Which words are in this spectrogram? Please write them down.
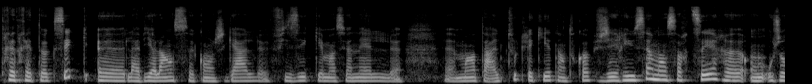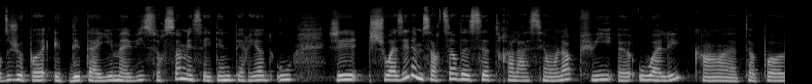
très, très toxique. Euh, la violence conjugale, physique, émotionnelle, euh, mentale, tout le kit en tout cas. J'ai réussi à m'en sortir. Euh, aujourd'hui, je ne vais pas détailler ma vie sur ça, mais ça a été une période où j'ai choisi de me sortir de cette relation-là, puis où aller quand tu n'as pas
